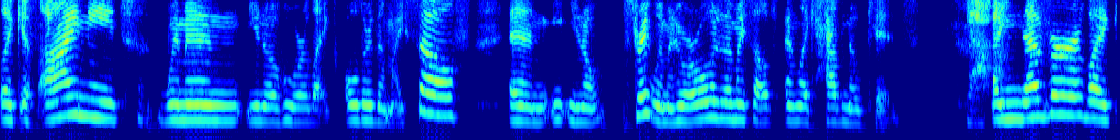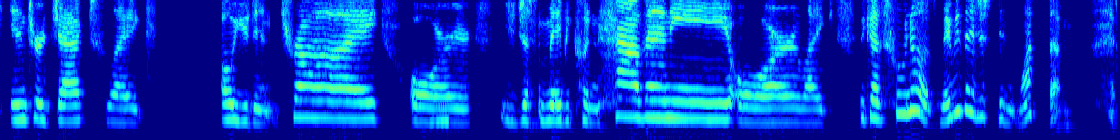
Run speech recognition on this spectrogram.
Like if I meet women, you know, who are like older than myself and, you know, straight women who are older than myself and like have no kids. Yeah. I never like interject like, oh, you didn't try, or mm. you just maybe couldn't have any, or like, because who knows, maybe they just didn't want them.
